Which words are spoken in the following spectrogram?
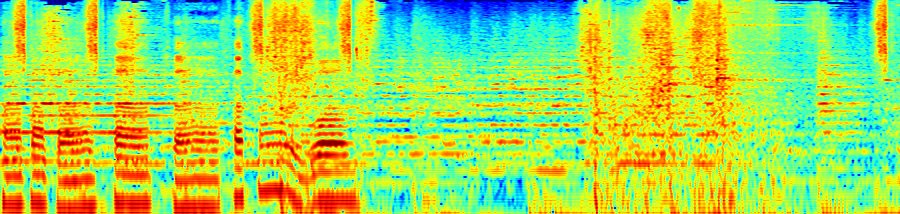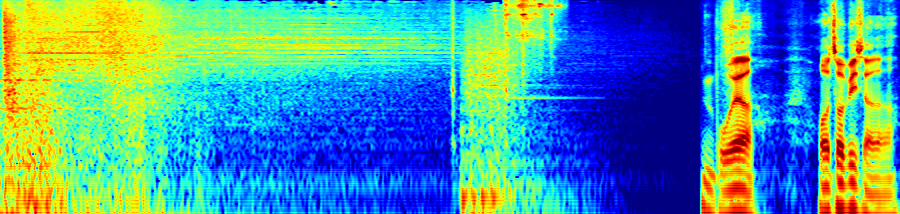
파바바바바바바 원 어접이잖아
